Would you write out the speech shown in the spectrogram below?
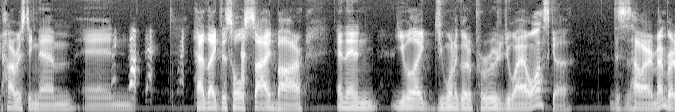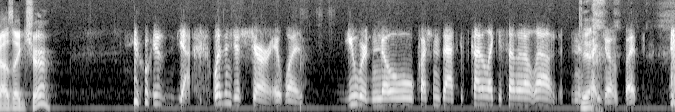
harvesting them and had like this whole sidebar. And then you were like, Do you want to go to Peru to do ayahuasca? This is how I remember it. I was like, Sure. yeah, wasn't just sure. It was you were no questions asked. It's kind of like you said it out loud. It's an inside yeah. joke, but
